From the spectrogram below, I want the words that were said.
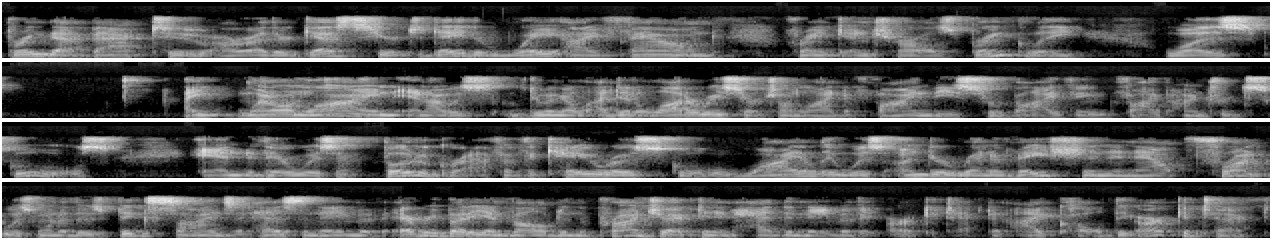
bring that back to our other guests here today, the way I found Frank and Charles Brinkley was I went online and I was doing a, I did a lot of research online to find these surviving 500 schools. And there was a photograph of the Cairo school while it was under renovation. And out front was one of those big signs that has the name of everybody involved in the project and it had the name of the architect. And I called the architect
